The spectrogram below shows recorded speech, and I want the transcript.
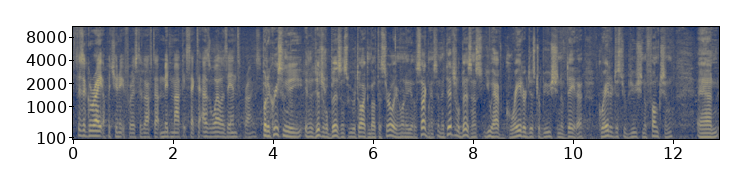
So there's a great opportunity for us to go after that mid-market sector as well as the enterprise. But increasingly in the digital business, we were talking about this earlier in one of the other segments, in the digital business, you have greater distribution of data, greater distribution of function, and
